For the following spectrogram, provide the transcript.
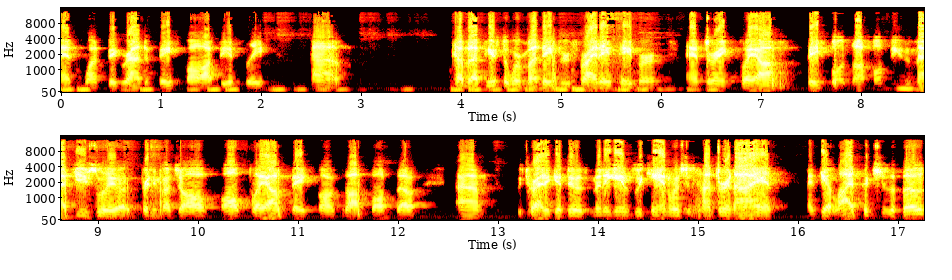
and one big round of baseball, obviously. Um, coming up here. So we're Monday through Friday paper, and during playoff baseball and softball season, that's usually uh, pretty much all all playoff baseball and softball. So um, we try to get to as many games as we can, which is Hunter and I, and and get live pictures of those.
